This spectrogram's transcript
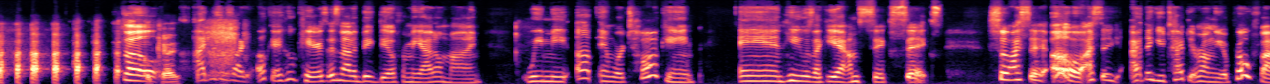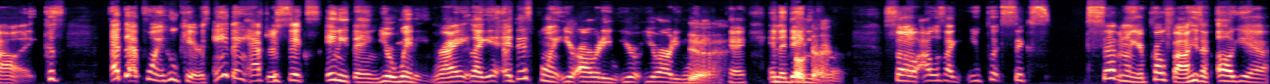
So okay. I just was like, okay, who cares? It's not a big deal for me. I don't mind. We meet up and we're talking, and he was like, yeah, I'm six six. So I said, oh, I said, I think you typed it wrong in your profile because at that point, who cares? Anything after six, anything, you're winning, right? Like at this point, you're already you're you're already winning, Yeah. okay, in the dating Okay. world. So I was like, you put six seven on your profile. He's like, oh yeah,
